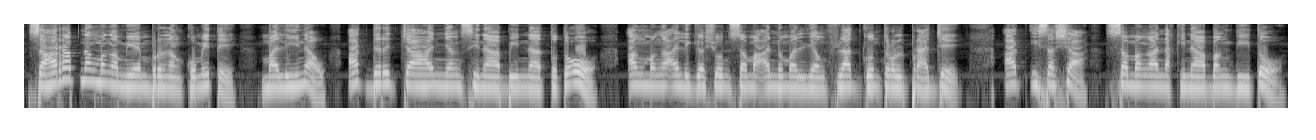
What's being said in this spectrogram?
Sa harap ng mga miyembro ng komite, malinaw at diretsahan niyang sinabi na totoo ang mga aligasyon sa maanumalyang flood control project at isa siya sa mga nakinabang dito.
